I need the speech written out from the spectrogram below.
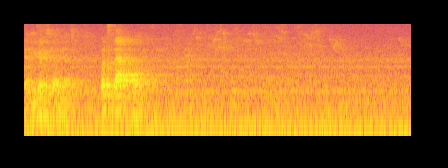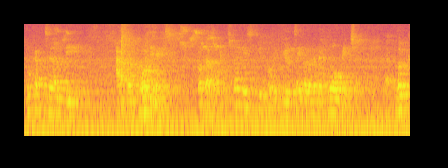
Yeah, you guys got an answer. What's that point? Who can tell the actual coordinates of that point? It's very easy, people, if you take a look at the whole picture. Look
